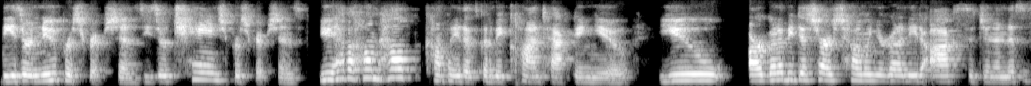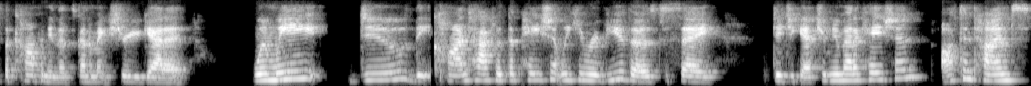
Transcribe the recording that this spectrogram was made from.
These are new prescriptions, these are changed prescriptions. You have a home health company that's going to be contacting you. You are going to be discharged home and you're going to need oxygen, and this is the company that's going to make sure you get it. When we do the contact with the patient, we can review those to say, Did you get your new medication? Oftentimes,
